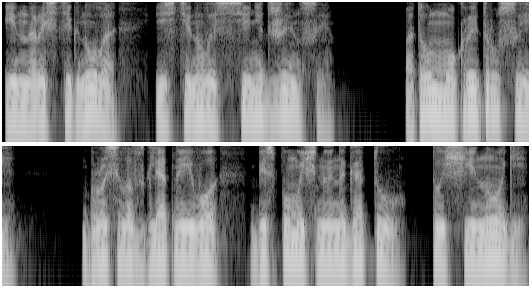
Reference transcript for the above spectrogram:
Инна расстегнула и стянула с сени джинсы потом мокрые трусы, бросила взгляд на его беспомощную наготу, тощие ноги,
